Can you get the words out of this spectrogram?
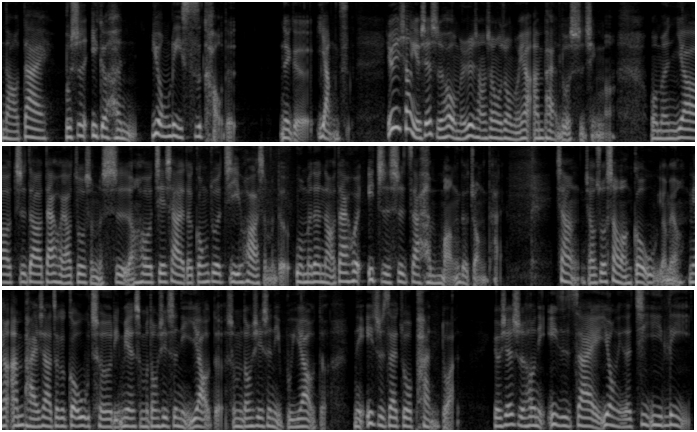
脑袋不是一个很用力思考的那个样子。因为像有些时候，我们日常生活中我们要安排很多事情嘛，我们要知道待会要做什么事，然后接下来的工作计划什么的，我们的脑袋会一直是在很忙的状态。像假如说上网购物，有没有？你要安排一下这个购物车里面什么东西是你要的，什么东西是你不要的，你一直在做判断。有些时候你一直在用你的记忆力，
